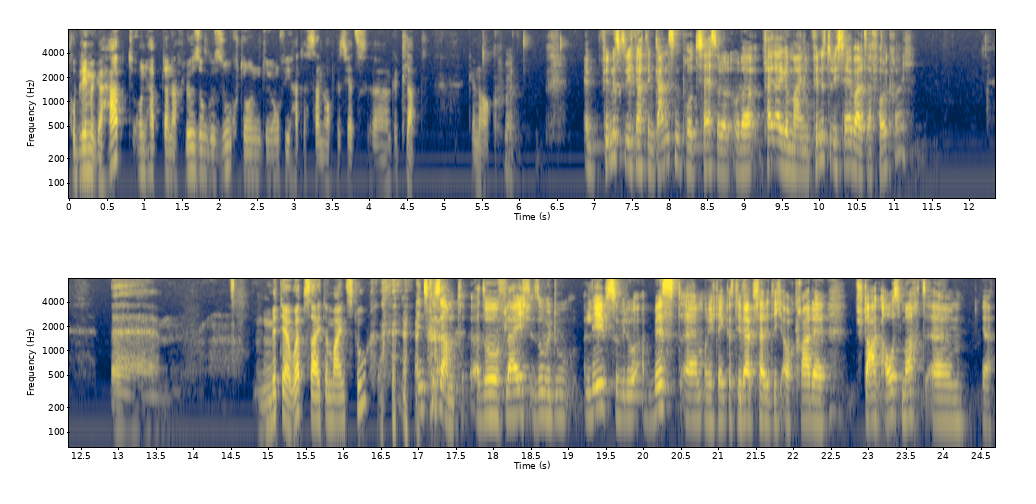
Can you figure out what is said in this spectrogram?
Probleme gehabt und habe dann nach Lösungen gesucht und irgendwie hat das dann auch bis jetzt äh, geklappt. Genau. Cool. Empfindest du dich nach dem ganzen Prozess oder, oder vielleicht allgemein, empfindest du dich selber als erfolgreich? Ähm, mit der Webseite meinst du? Insgesamt. Also vielleicht so wie du lebst, so wie du bist. Ähm, und ich denke, dass die Webseite dich auch gerade stark ausmacht. Ähm, ja.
